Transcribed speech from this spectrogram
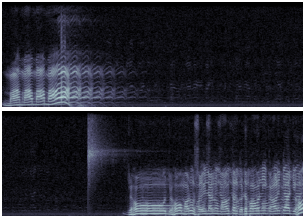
મા મા મા મા. જહો જહો, મારું સહેલાનું માવતર ગઢ પાવાની કાળિકા જહો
